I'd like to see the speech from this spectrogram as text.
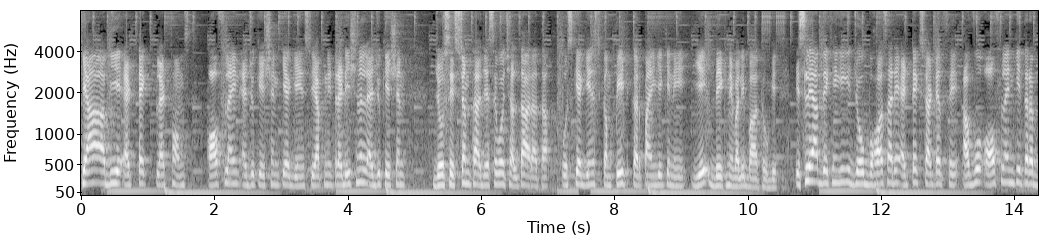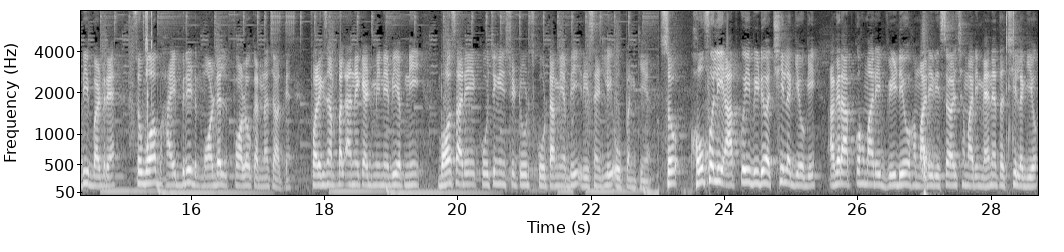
क्या अब ये एडटेक प्लेटफॉर्म्स ऑफलाइन एजुकेशन के अगेंस्ट या अपनी ट्रेडिशनल एजुकेशन जो सिस्टम था, जैसे वो चलता आ रहा था, उसके अगेंस्ट कम्पीट कर पाएँगे कि नहीं, ये देखने वाली बात होगी। इसलिए आप देखेंगे कि जो बहुत सारे एडटेक स्टार्टअप थे, अब वो ऑफलाइन की तरफ़ भी बढ़ रहे हैं। सो वो अब हाइब्रिड मॉडल फॉलो करना चाहते हैं। फॉर एग्ज़ाम्पल अन अकेडमी ने भी अपनी बहुत सारे कोचिंग इंस्टीट्यूट्स कोटा में अभी रिसेंटली ओपन किए हैं। सो होपफुली आपको ये वीडियो अच्छी लगी होगी। अगर आपको हमारी वीडियो हमारी रिसर्च हमारी मेहनत अच्छी लगी हो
